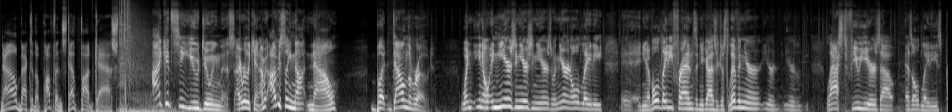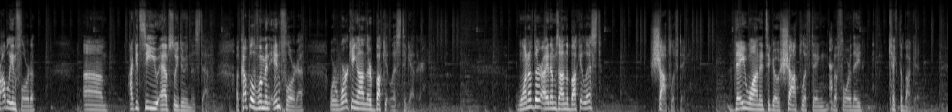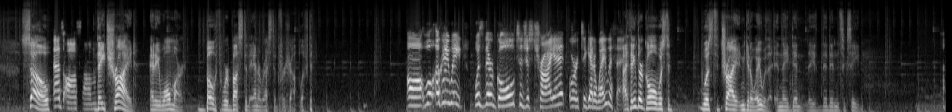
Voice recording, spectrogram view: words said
Now back to the Puff and Steph Podcast. I could see you doing this. I really can. I mean, obviously not now, but down the road. When, you know, in years and years and years, when you're an old lady eh, and you have old lady friends and you guys are just living your your your last few years out as old ladies, probably in Florida. Um, I could see you absolutely doing this stuff. A couple of women in Florida were working on their bucket list together. One of their items on the bucket list shoplifting. They wanted to go shoplifting before they kicked the bucket. So That's awesome. they tried at a Walmart. Both were busted and arrested for shoplifting. Oh, well, okay, wait. Was their goal to just try it or to get away with it? I think their goal was to was to try it and get away with it, and they didn't. They they didn't succeed.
